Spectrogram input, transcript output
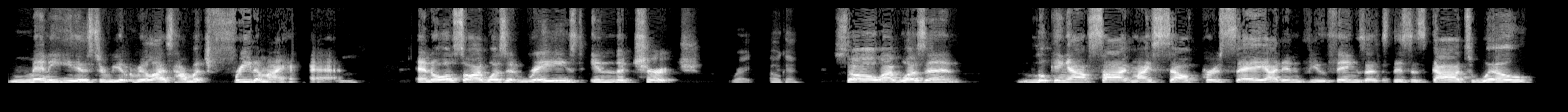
many years to re- realize how much freedom I had. Mm-hmm. And also, I wasn't raised in the church. Right. Okay. So I wasn't looking outside myself per se. I didn't view things as this is God's will.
